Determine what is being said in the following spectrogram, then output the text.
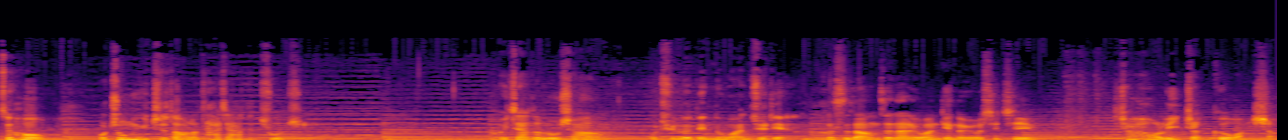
最后，我终于知道了他家的住址。回家的路上，我去了电动玩具店，和死党在那里玩电动游戏机，消耗了一整个晚上，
